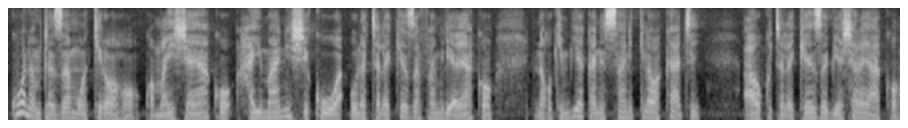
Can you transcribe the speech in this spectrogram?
Kuwa na mtazamo wa kiroho kwa maisha yako haimaanishi kuwa unatelekeza familia yako na kukimbia kanisani kila wakati au kutelekeza biashara yako.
